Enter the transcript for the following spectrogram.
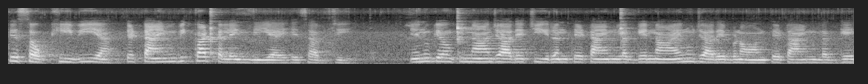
ਤੇ ਸੌਖੀ ਵੀ ਆ ਤੇ ਟਾਈਮ ਵੀ ਘੱਟ ਲੈਂਦੀ ਆ ਇਹ ਸਬਜ਼ੀ। ਇਹਨੂੰ ਕਿਉਂਕਿ ਨਾ ਜ਼ਿਆਦਾ ਚੀਰਨ ਤੇ ਟਾਈਮ ਲੱਗੇ, ਨਾ ਇਹਨੂੰ ਜ਼ਿਆਦਾ ਬਣਾਉਣ ਤੇ ਟਾਈਮ ਲੱਗੇ।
